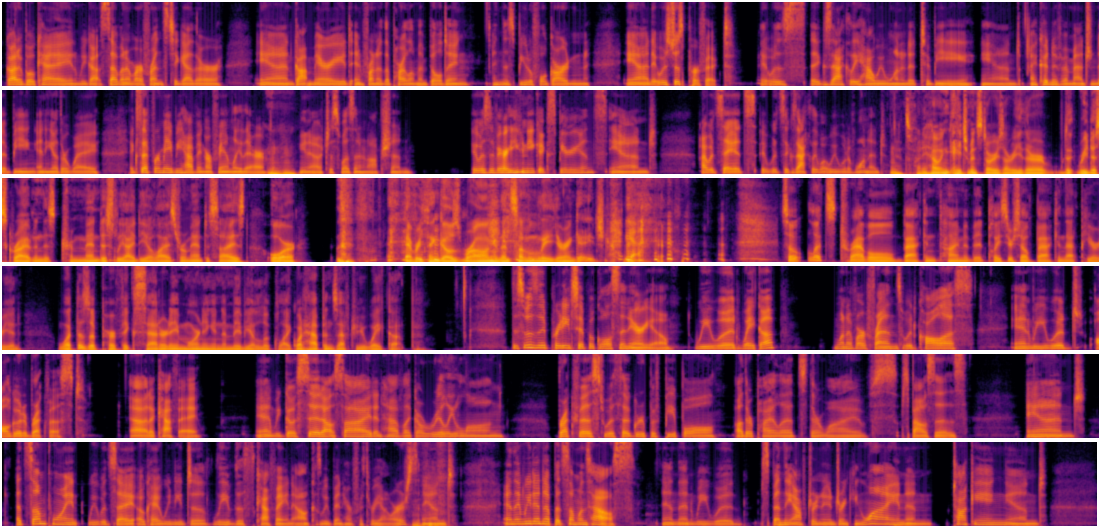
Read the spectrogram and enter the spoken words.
got a bouquet, and we got seven of our friends together and got married in front of the Parliament building in this beautiful garden, and it was just perfect. It was exactly how we wanted it to be. And I couldn't have imagined it being any other way, except for maybe having our family there. Mm-hmm. You know, it just wasn't an option. It was a very unique experience. And I would say it's it was exactly what we would have wanted. Yeah, it's funny how engagement stories are either d- redescribed in this tremendously idealized, romanticized, or everything goes wrong and then suddenly you're engaged. Yeah. So let's travel back in time a bit. Place yourself back in that period. What does a perfect Saturday morning in Namibia look like? What happens after you wake up? This was a pretty typical scenario. We would wake up, one of our friends would call us, and we would all go to breakfast at a cafe. And we'd go sit outside and have like a really long breakfast with a group of people, other pilots, their wives, spouses. And at some point, we would say, okay, we need to leave this cafe now because we've been here for three hours. And and then we'd end up at someone's house and then we would spend the afternoon drinking wine and talking and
